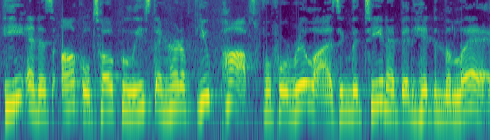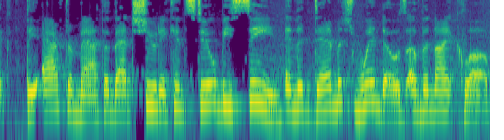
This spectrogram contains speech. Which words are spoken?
He and his uncle told police they heard a few pops before realizing the teen had been hit in the leg. The aftermath of that shooting can still be seen in the damaged windows of the nightclub.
